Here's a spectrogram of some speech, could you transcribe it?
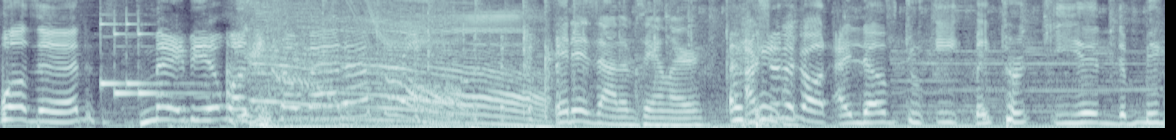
Well then, maybe it wasn't so bad after all. It is Adam Sandler. I should have gone. I love to eat my turkey in the big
